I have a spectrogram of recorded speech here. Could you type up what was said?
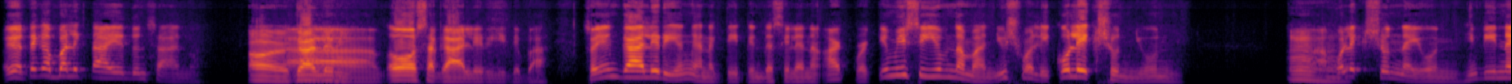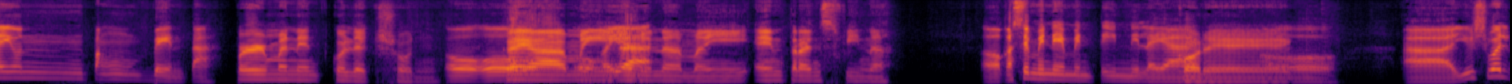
Ayun, teka balik tayo dun sa ano. ah, gallery. Ah, oo, sa gallery, 'di ba? So yung gallery, yun nga nagtitinda sila ng artwork. Yung museum naman, usually collection 'yun. Ah, Mhm. collection na 'yun. Hindi na 'yun pangbenta. Permanent collection. Oo. kaya oo, may kaya, ano na, may entrance fee na. oo, kasi mine-maintain nila 'yan. Correct. Oo. Ah, usual,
